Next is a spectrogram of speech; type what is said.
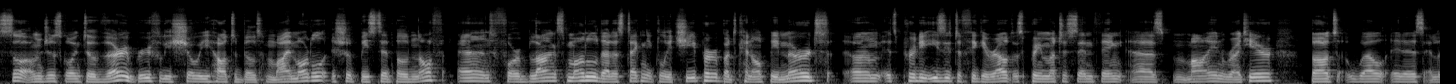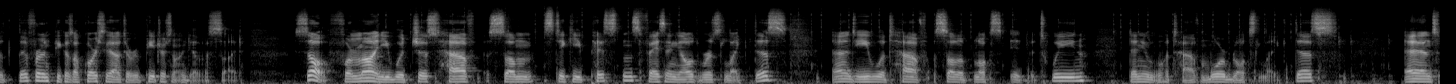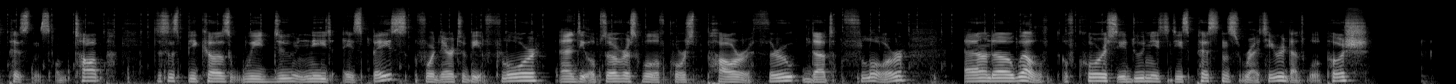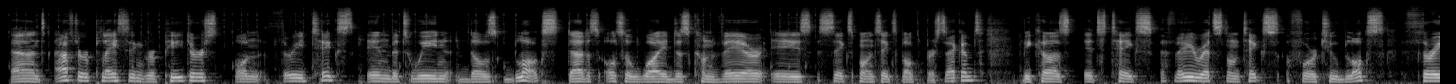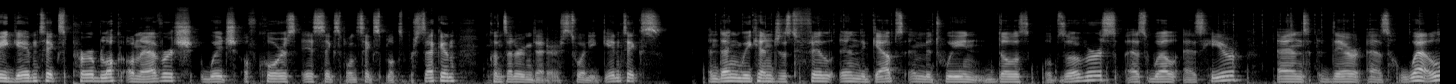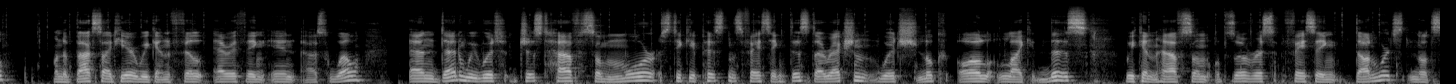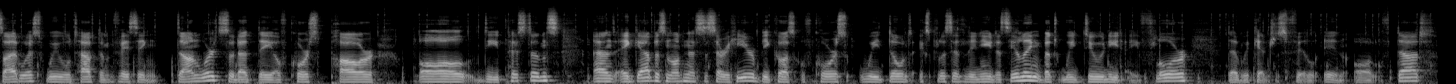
So I'm just going to very briefly show you how to build my model, it should be simple enough, and for Blanc's model that is technically cheaper but cannot be mirrored, um, it's pretty easy to figure out, it's pretty much the same thing as mine right here, but well it is a little different because of course you have the repeaters on the other side. So for mine you would just have some sticky pistons facing outwards like this, and you would have solid blocks in between, then you would have more blocks like this, and pistons on top. This is because we do need a space for there to be a floor and the observers will of course power through that floor. And uh, well, of course you do need these pistons right here that will push and after placing repeaters on three ticks in between those blocks, that is also why this conveyor is 6.6 .6 blocks per second, because it takes 3 redstone ticks for 2 blocks, 3 game ticks per block on average, which of course is 6.6 .6 blocks per second, considering that there's 20 game ticks. And then we can just fill in the gaps in between those observers, as well as here, and there as well. On the back side here, we can fill everything in as well. And then we would just have some more sticky pistons facing this direction, which look all like this. We can have some observers facing downwards, not sideways. We would have them facing downwards so that they, of course, power all the pistons. And a gap is not necessary here because, of course, we don't explicitly need a ceiling, but we do need a floor. Then we can just fill in all of that.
